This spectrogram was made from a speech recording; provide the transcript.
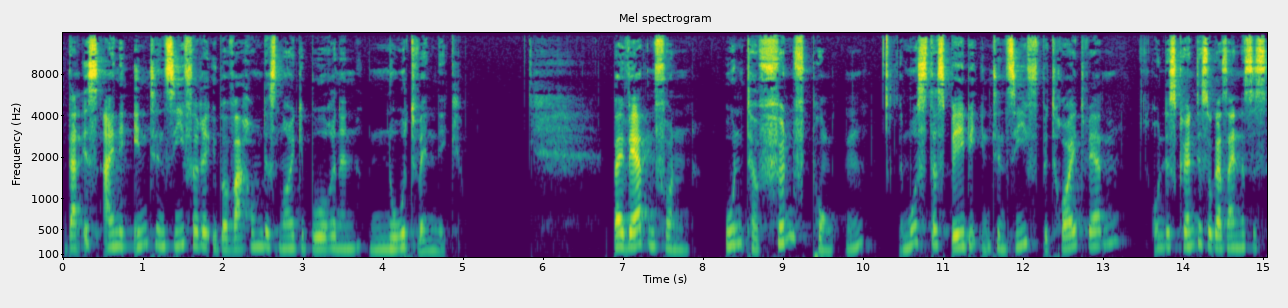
dann ist eine intensivere Überwachung des Neugeborenen notwendig. Bei Werten von unter fünf Punkten muss das Baby intensiv betreut werden und es könnte sogar sein, dass es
